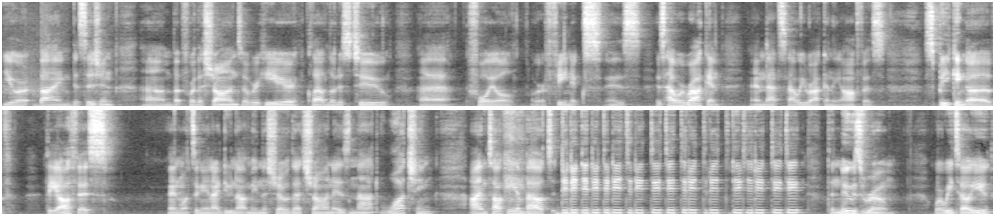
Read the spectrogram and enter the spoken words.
your buying decision. Um, but for the Sean's over here, Kaloud Lotus 2, uh, Foil or Phoenix is is how we're rocking, and that's how we rock in the office. Speaking of the office, and once again, I do not mean the show that Sean is not watching. I'm talking about the newsroom, where we tell you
